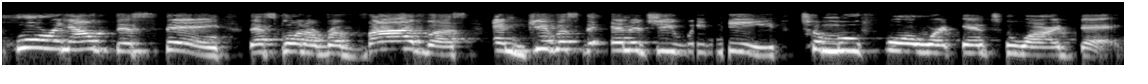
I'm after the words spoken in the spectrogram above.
pouring out this thing that's going to revive us and give us the energy we need to move forward into our day.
